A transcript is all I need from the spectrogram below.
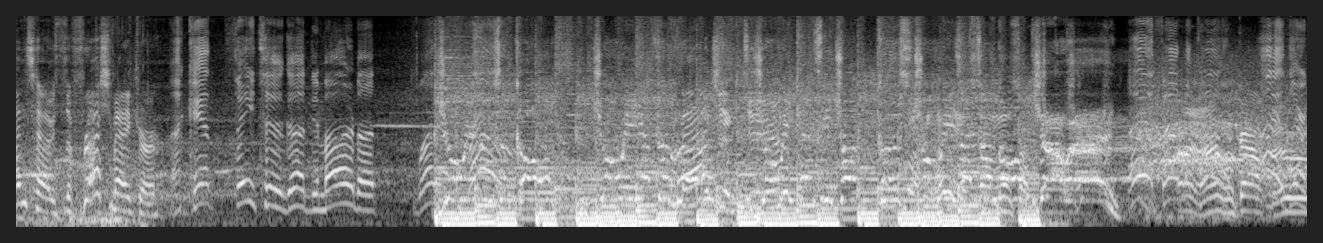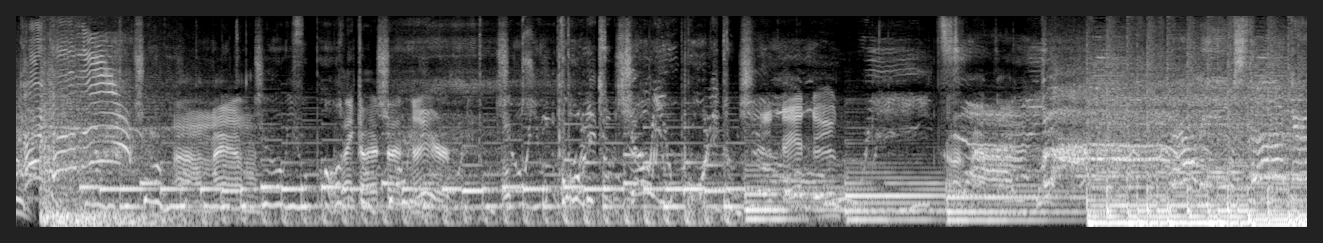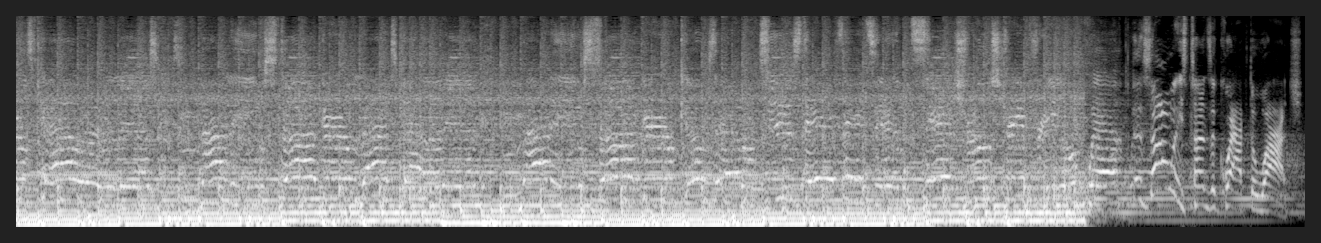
Mentos, the fresh maker. I can't see too good anymore, but what? Joey who's a call. Joey at the magic, dude. Joey gets he drunk, cause Joey's at the mall. Joey! Hey, look out, Hey, dude. car, car, there. Oh, man. I think I hit that deer. Joey, tons of crap to watch.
